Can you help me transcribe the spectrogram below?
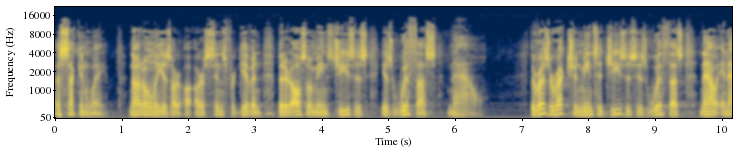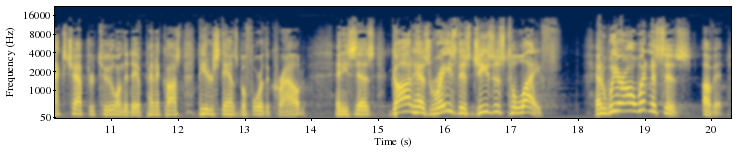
A second way, not only is our, our sins forgiven, but it also means Jesus is with us now. The resurrection means that Jesus is with us now. In Acts chapter 2, on the day of Pentecost, Peter stands before the crowd and he says, God has raised this Jesus to life, and we are all witnesses of it.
